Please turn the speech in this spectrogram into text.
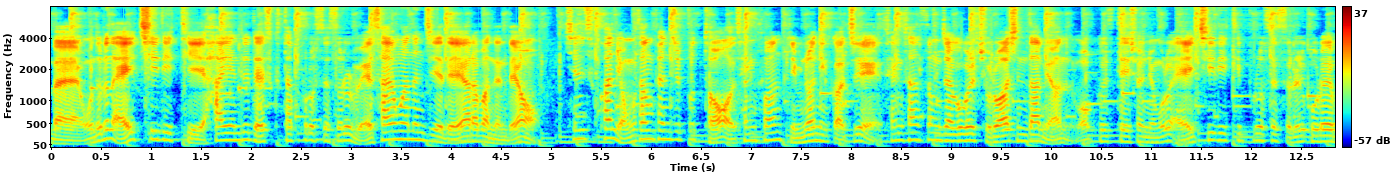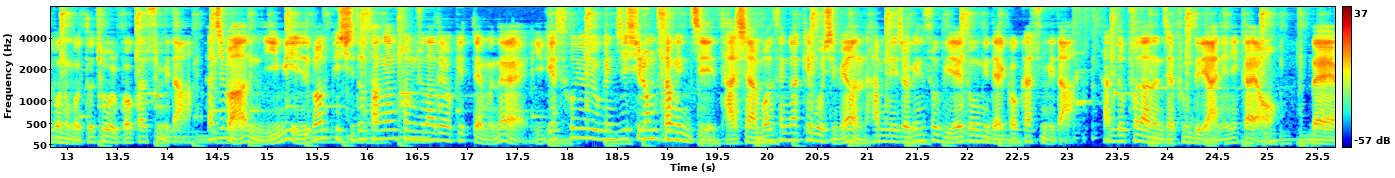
네, 오늘은 HDT 하이엔드 데스크탑 프로세서를 왜 사용하는지에 대해 알아봤는데요. 친숙한 영상 편집부터 생소한 딥러닝까지 생산성 작업을 주로 하신다면 워크스테이션용으로 HDT 프로세서를 고려해보는 것도 좋을 것 같습니다. 하지만 이미 일반 PC도 상향 평준화되었기 때문에 이게 소유욕인지 실용성인지 다시 한번 생각해보시면 합리적인 소비에 도움이 될 것 같습니다. 한두 푼 하는 제품들이 아니니까요. 네,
